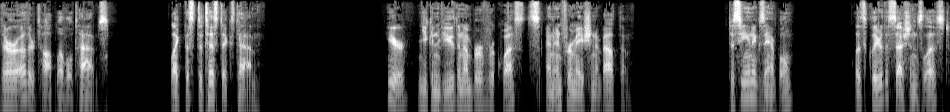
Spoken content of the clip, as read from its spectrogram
There are other top-level tabs, like the Statistics tab. Here, you can view the number of requests and information about them. To see an example, let's clear the sessions list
